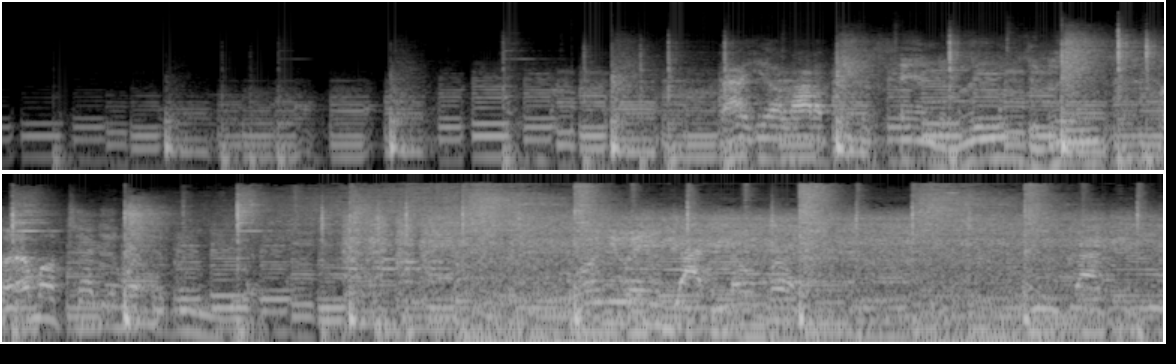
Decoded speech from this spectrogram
I hear a lot of people saying the blues, the blues, but I'm gonna tell you what the blues is. When you ain't got no money, you got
